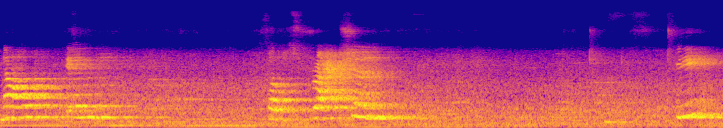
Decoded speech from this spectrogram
Now, in subtraction, we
